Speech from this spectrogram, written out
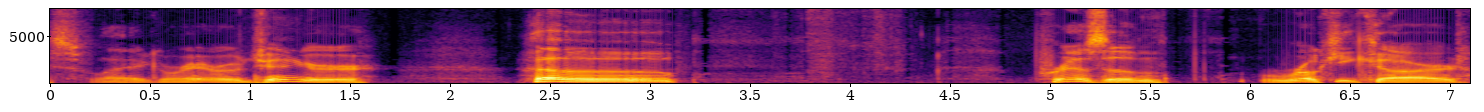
Nice flag. Guerrero Jr. Ho. Prizm rookie card.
